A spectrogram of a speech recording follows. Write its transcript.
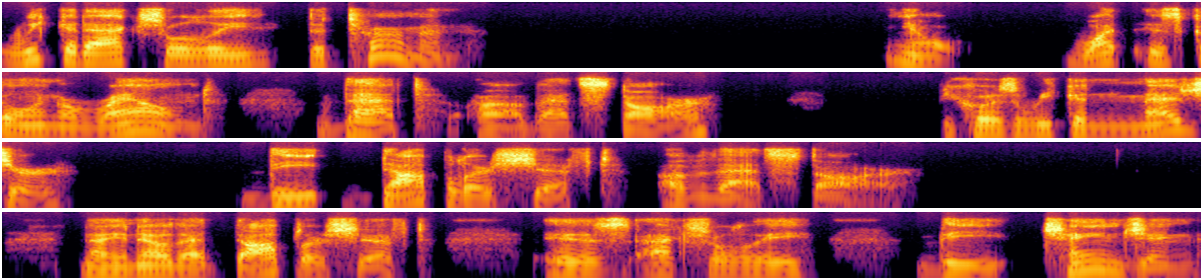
we could actually determine, you know, what is going around that, uh, that star because we can measure the Doppler shift of that star. Now, you know that Doppler shift is actually the changing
